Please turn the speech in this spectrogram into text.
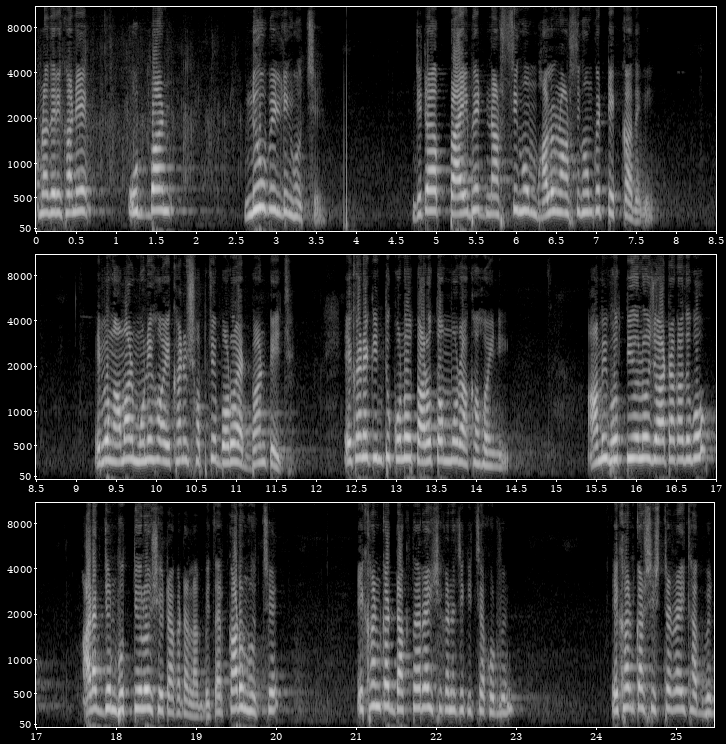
আপনাদের এখানে উডবার্ন নিউ বিল্ডিং হচ্ছে, যেটা প্রাইভেট নার্সিংহোম ভালো নার্সিংহোমকে টেক্কা দেবে। এবং আমার মনে হয় এখানে সবচেয়ে বড় অ্যাডভান্টেজ, এখানে কিন্তু কোনো তারতম্য রাখা হয়নি। আমি ভর্তি হলেও যা টাকা দেবো, আরেকজন ভর্তি হলেও সে টাকাটা লাগবে। তার কারণ হচ্ছে, এখানকার ডাক্তাররাই সেখানে চিকিৎসা করবেন, এখানকার সিস্টাররাই থাকবেন,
